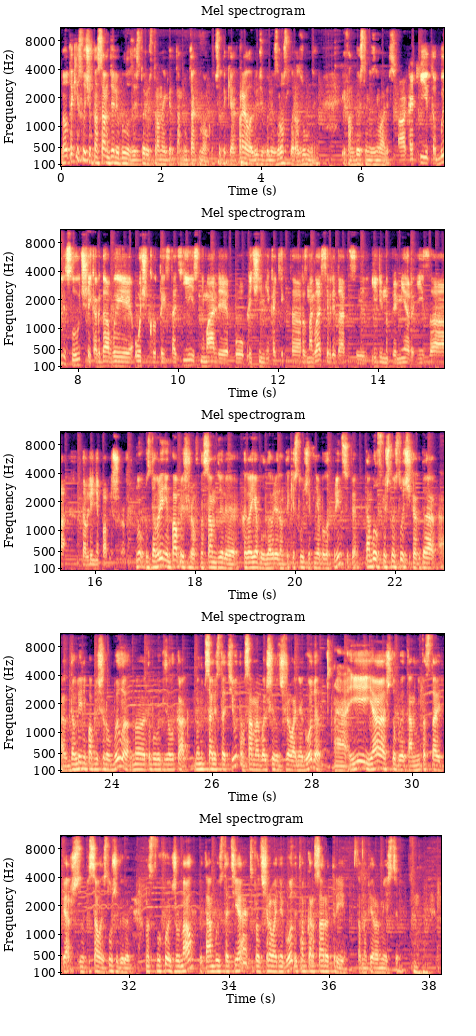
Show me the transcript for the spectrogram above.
Но таких случаев на самом деле было за историю страны игр там не так много. Все-таки, как правило, люди были взрослые, разумные и фанбойством не занимались. А какие-то были случаи, когда вы очень крутые статьи снимали по причине каких-то разногласий в редакции или, например, из-за давления паблишеров? Ну, с давлением паблишеров, на самом деле, когда я был главредом, таких случаев не было в принципе. Там был смешной случай, когда а, давление паблишеров было, но это было выглядело как? Мы написали статью, там самое большое разочарование года, а, и я, чтобы там не поставить пиарщицу, написал, и слушай, говорю, у нас выходит журнал, и там будет статья, типа разочарование года, и там Корсары 3, там на первом месте.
